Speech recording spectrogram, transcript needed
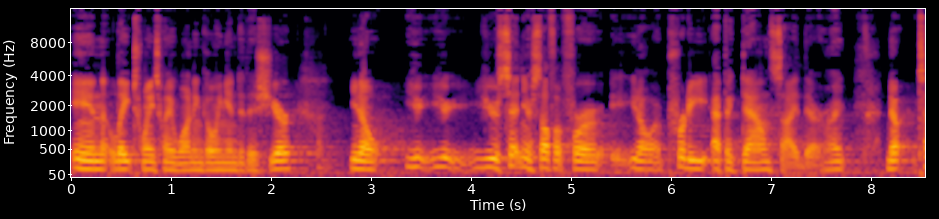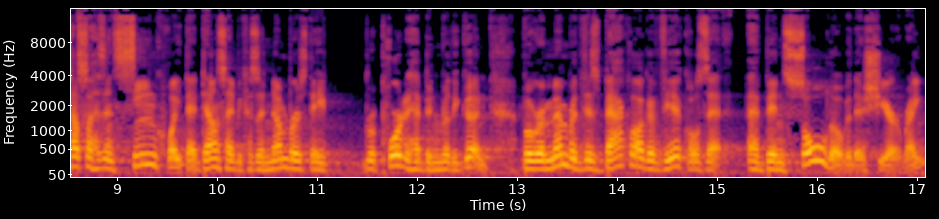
in late 2021 and going into this year, you know, you, you're, you're setting yourself up for, you know, a pretty epic downside there, right? Now, Tesla hasn't seen quite that downside because the numbers they reported have been really good. But remember, this backlog of vehicles that have been sold over this year, right,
